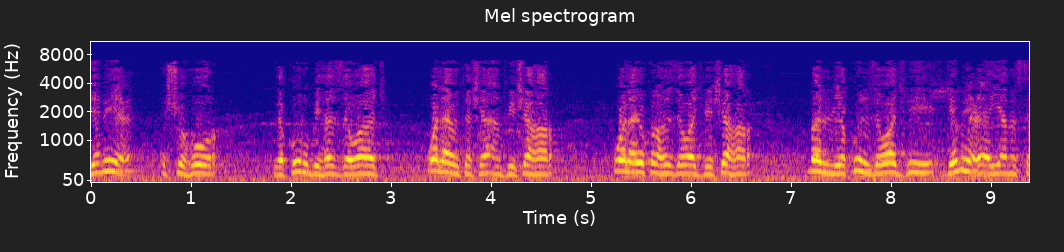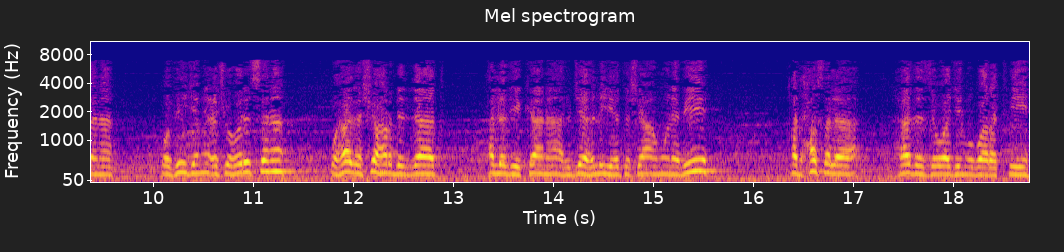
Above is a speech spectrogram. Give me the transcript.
جميع الشهور يكون بها الزواج ولا يتشاءم في شهر ولا يكره الزواج في شهر بل يكون الزواج في جميع أيام السنة وفي جميع شهور السنة وهذا الشهر بالذات الذي كان الجاهلية يتشاءمون فيه قد حصل هذا الزواج المبارك فيه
